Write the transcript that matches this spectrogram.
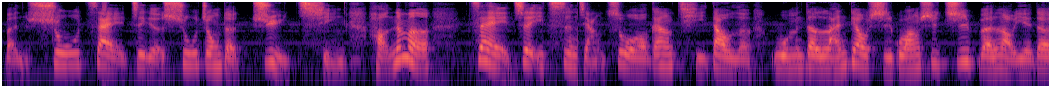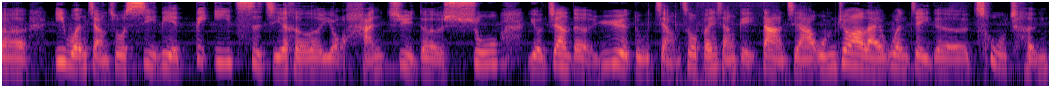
本书，在这个书中的剧情。好，那么。在这一次讲座，刚刚提到了我们的蓝调时光是知本老爷的译文讲座系列第一次结合了有韩剧的书，有这样的阅读讲座分享给大家。我们就要来问这个促成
